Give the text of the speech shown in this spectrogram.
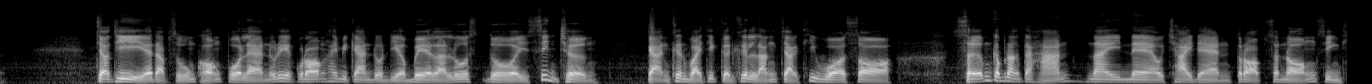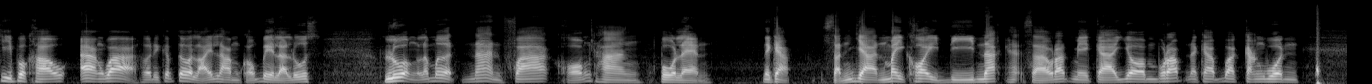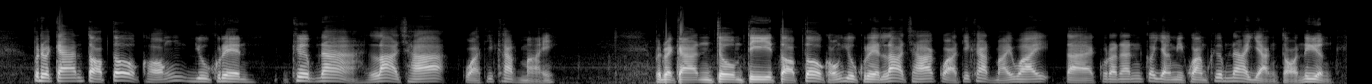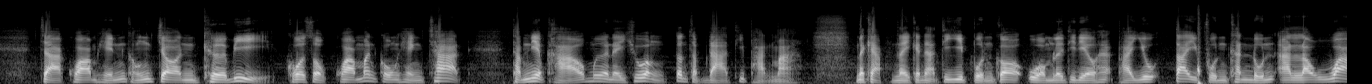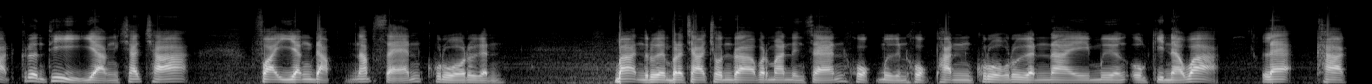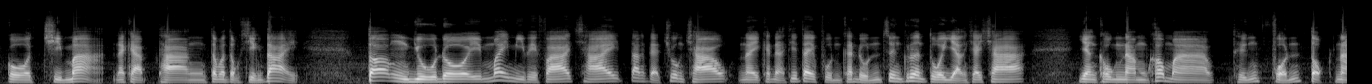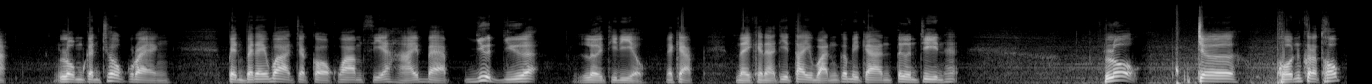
เจ้าที่ระดับสูงของโปแลนด์เรียกร้องให้มีการโดดเดี่ยวเบลารุสโดยสิ้นเชิง การเคลื่อนไหวที่เกิดขึ้นหลังจากที่วอร์ซอเสริมกำลังทหารในแนวชายแดนตอบสนองสิ่งที่พวกเขาอ้างว่าเฮลิคอปเตอร์หลายลำของเบลารุสล่วงละเมิดน่านฟ้าของทางโปแลนด์นะครับ สัญญาณไม่ค่อยดีนักฮะสหรัฐอเมริกายอมรับนะครับว่ากังวลปฏิบัติการตอบโต้ของยูเครนคืบหน้าล่าช้ากว่าที่คาดหมายปฏิบัติการโจมตีตอบโต้ของยูเครนล่าช้ากว่าที่คาดหมายไว้ แต่กระนั้นก็ยังมีความคืบหน้าอย่างต่อเนื่อง จากความเห็นของจอห์นเคอร์บี้โฆษกความมั่นคงแห่งชาติ ทำเนียบขาวเมื่อในช่วงต้นสัปดาห์ที่ผ่านมานะครับในขณะที่ญี่ปุ่นก็อ่วมเลยทีเดียวฮะพายุไต้ฝุ่นขนุนอาละวาดเคลื่อนที่อย่างช้าๆ ไฟยังดับนับแสนครัวเรือน บ้านเรือนประชาชนราวประมาณ 166,000 ครัวเรือนในเมืองโอกินาวาและคาโกชิมะนะครับทางตะวันตกเฉียงใต้ ต้องอยู่โดยไม่มีไฟฟ้าใช้ตั้งแต่ช่วงเช้า ในขณะที่ไต้ฝุ่นขนุน ซึ่งเคลื่อนตัวอย่างช้าๆ ยังคงนำเข้ามาถึงฝนตกหนัก ลมกันโชกแรง เป็นไปได้ว่าจะก่อความเสียหายแบบยืดเยื้อเลยทีเดียวนะครับ ในขณะที่ไต้หวันก็มีการเตือนจีนฮะโลกเจอผลกระทบ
